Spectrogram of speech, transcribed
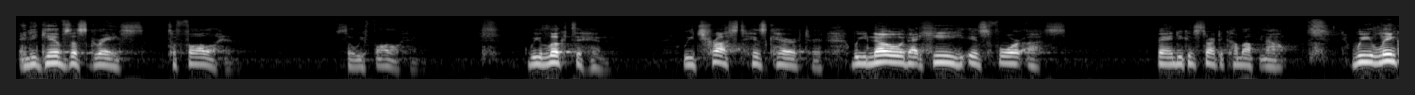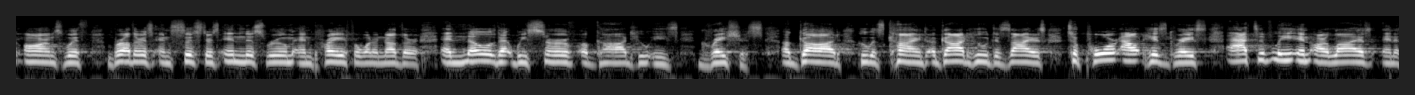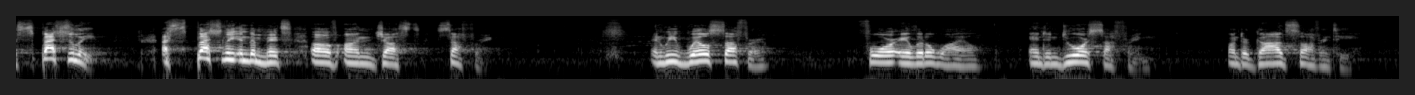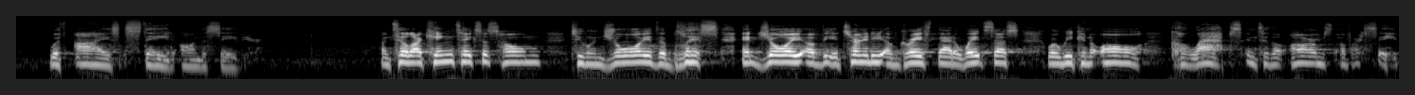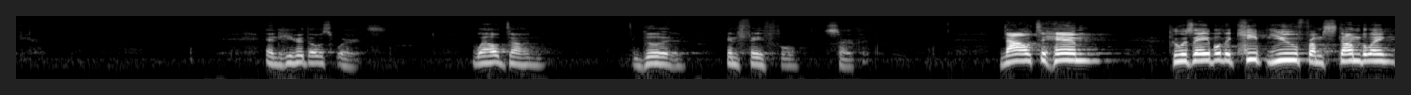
And he gives us grace to follow him. So we follow him. We look to him. We trust his character. We know that he is for us. Band, you can start to come up now we link arms with brothers and sisters in this room and pray for one another and know that we serve a God who is gracious, a God who is kind, a God who desires to pour out his grace actively in our lives and especially, especially in the midst of unjust suffering. And we will suffer for a little while and endure suffering under God's sovereignty with eyes stayed on the Savior. until our King takes us home to enjoy the bliss and joy of the eternity of grace that awaits us, where we can all collapse into the arms of our Savior and hear those words Well done, good and faithful servant. Now to him who is able to keep you from stumbling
